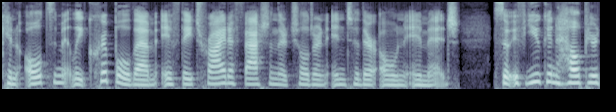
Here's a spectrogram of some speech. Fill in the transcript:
can ultimately cripple them if they try to fashion their children into their own image. So, if you can help your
